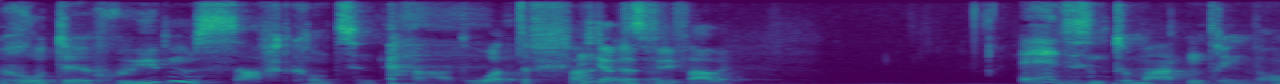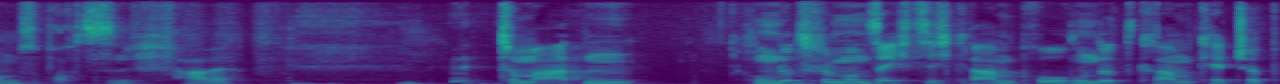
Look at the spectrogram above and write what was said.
Rote Rübensaftkonzentrat. What the fuck? ich glaube, das ist für die Farbe. Ey, da sind Tomaten drin. Warum so braucht es eine Farbe? Tomaten 165 Gramm pro 100 Gramm Ketchup.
